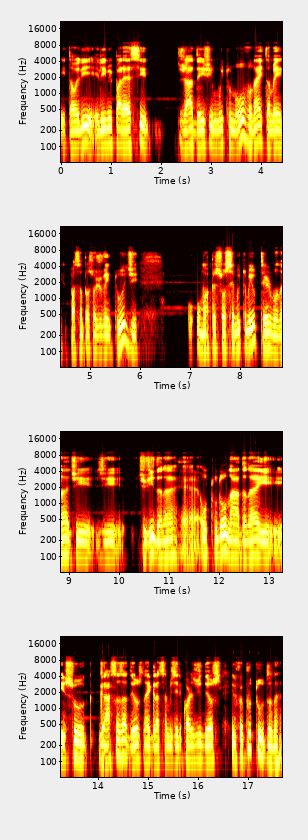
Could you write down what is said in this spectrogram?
Então ele, ele me parece já desde muito novo, né, e também passando pela sua juventude, uma pessoa ser muito meio termo, né, de, de, de vida, né, é, ou tudo ou nada, né, e, e isso, graças a Deus, né, graças à misericórdia de Deus, ele foi pro tudo, né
